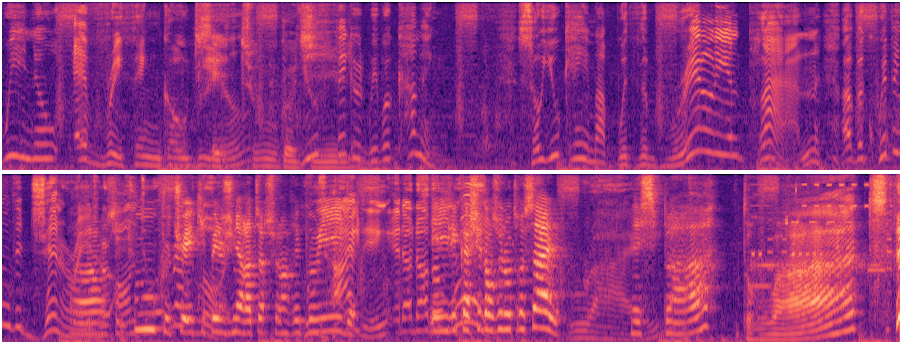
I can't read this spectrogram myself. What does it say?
We know everything, C'est tout, Godil. figured we were coming. So you came up with the brilliant plan of equipping the generator Alors, on sait onto tout que tu as équipé le générateur sur un another et il est caché room. dans une autre salle, Right. n'est-ce pas? Droite.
